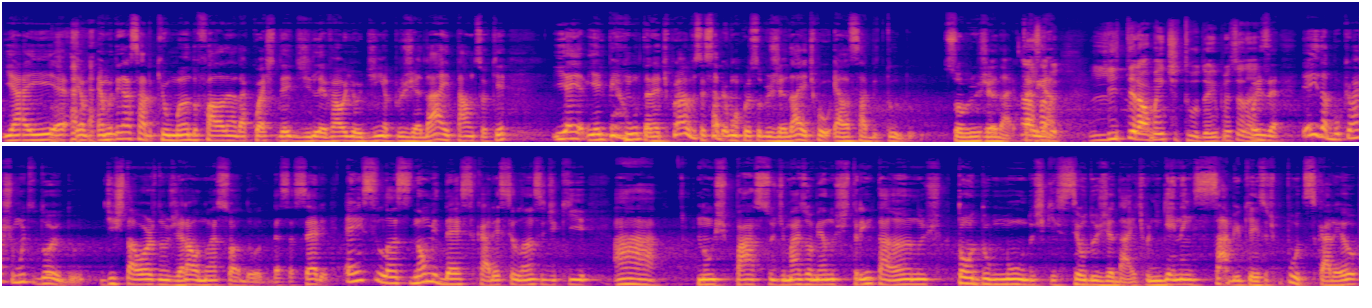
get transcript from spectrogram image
E aí, é, é- é muito engraçado que o Mando fala, né, da quest dele de levar o Yodinha pro Jedi e tal, não sei o quê, e, aí, e ele pergunta, né, tipo, ah, você sabe alguma coisa sobre o Jedi? E, tipo, ela sabe tudo sobre o Jedi, tá Ela ligado? sabe literalmente tudo, é impressionante. Pois é. E aí, Dabu, o que eu acho muito doido de Star Wars no geral, não é só do, dessa série, é esse lance, não me desce, cara, esse lance de que, ah, num espaço de mais ou menos 30 anos, todo mundo esqueceu do Jedi. Tipo, ninguém nem sabe o que é isso. Tipo, putz, cara, eu,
